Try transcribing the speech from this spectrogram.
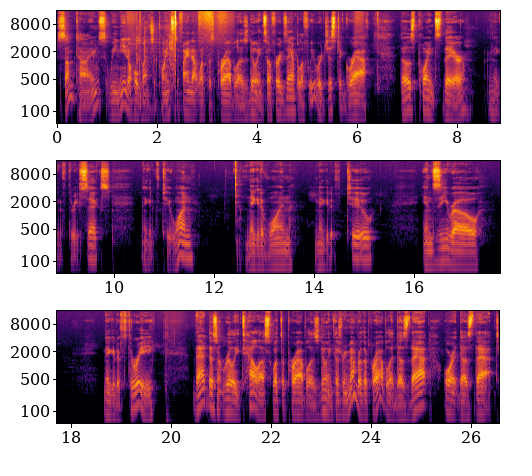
sometimes we need a whole bunch of points to find out what this parabola is doing. So for example, if we were just to graph those points there, negative 3, 6, negative 2, 1, negative 1, negative 2, and 0, negative 3, that doesn't really tell us what the parabola is doing. Because remember, the parabola does that or it does that.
